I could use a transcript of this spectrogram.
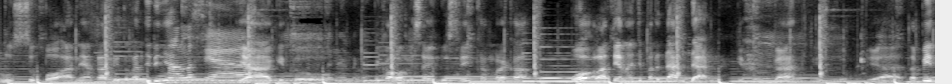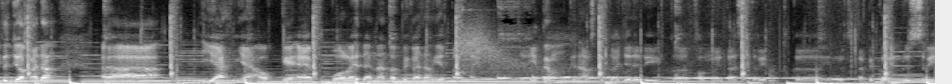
lusuh bawaannya kan gitu kan jadinya males ya. Ya gitu. Tapi kalau misalnya industri kan mereka bawa latihan aja pada dandan gitu kan. Gitu ya tapi itu juga kadang eh iyahnya oke eh boleh dandan tapi kadang ya tahu timing aja. Itu yang mungkin harus belajar dari ke komunitas street ke industri. Tapi kalau industri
